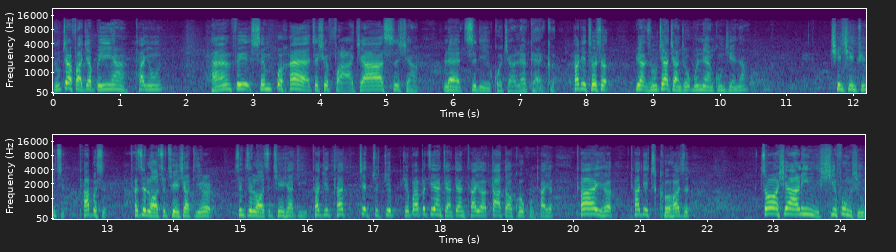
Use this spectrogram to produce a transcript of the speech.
儒家法家不一样，他用韩非、申不害这些法家思想来治理国家、来改革。他的特色，比方儒家讲究温良恭俭让、谦谦君子，他不是，他是老子天下第二，甚至老子天下第一。他就他这这嘴嘴巴不这样讲，但他要大刀阔斧，他要他要他的口号是朝下令，夕奉行。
